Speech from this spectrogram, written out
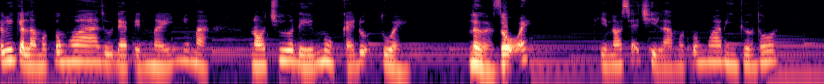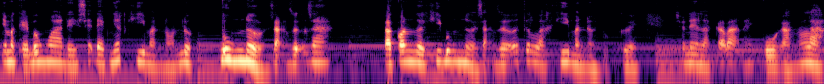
Giống như kiểu là một bông hoa dù đẹp đến mấy nhưng mà nó chưa đến một cái độ tuổi nở rộ ấy, thì nó sẽ chỉ là một bông hoa bình thường thôi. Nhưng mà cái bông hoa đấy sẽ đẹp nhất khi mà nó được bung nở rạng rỡ ra. Và con người khi bung nở rạng rỡ, tức là khi mà nở nụ cười, cho nên là các bạn hãy cố gắng là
